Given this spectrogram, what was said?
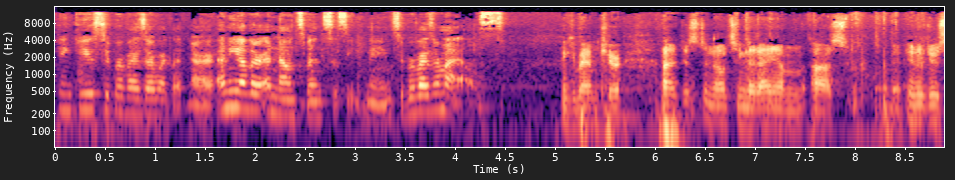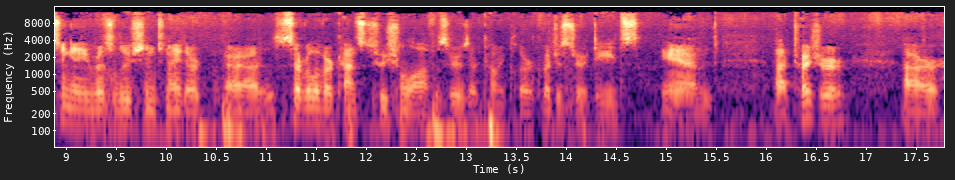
Thank you, Supervisor Wegleitner. Any other announcements this evening? Supervisor Miles. Thank you, Madam Chair. Uh, Just announcing that I am uh, introducing a resolution tonight. Our, uh, Several of our constitutional officers, our county clerk, register of deeds, and uh, treasurer are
